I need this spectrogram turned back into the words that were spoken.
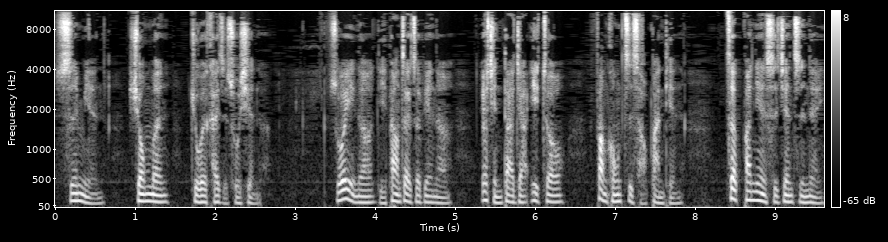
失眠、胸闷就会开始出现了。所以呢，李胖在这边呢，邀请大家一周放空至少半天。这半天时间之内，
